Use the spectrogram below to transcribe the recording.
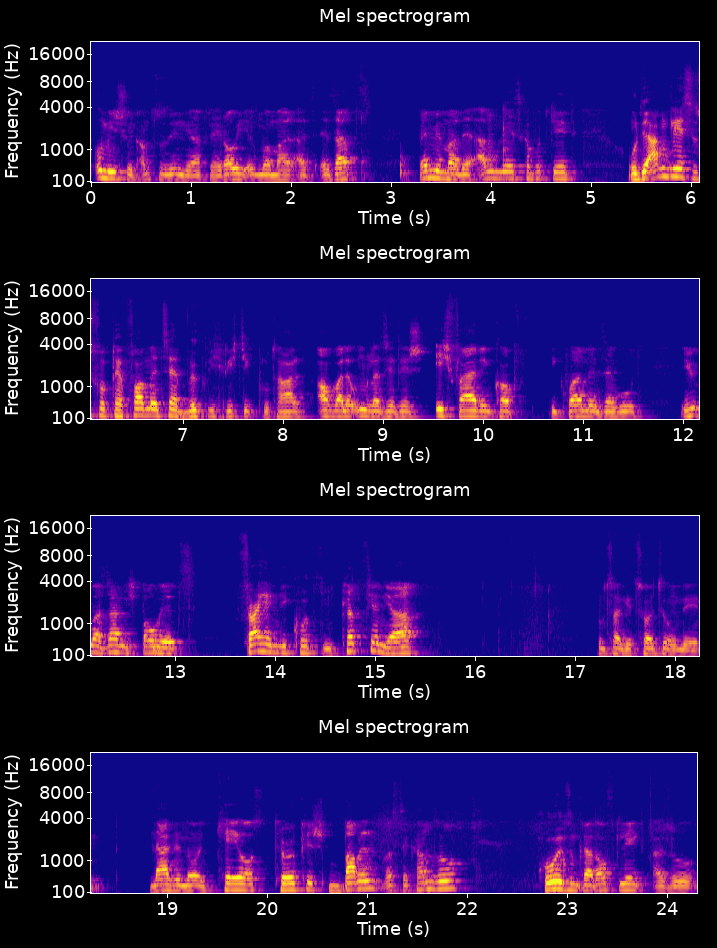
um ihn schön anzusehen. Ja, vielleicht rauche ich irgendwann mal als Ersatz, wenn mir mal der Anglaise kaputt geht. Und der Anglaise ist von Performance her wirklich richtig brutal, auch weil er unglasiert ist. Ich feiere den Kopf, die Qualmen sehr gut. Ich würde mal sagen, ich baue jetzt freihändig kurz ein Köpfchen, ja. Und zwar geht es heute um den nagelneuen Chaos Turkish Bubble, was der kann so. Kohlen sind gerade aufgelegt, also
